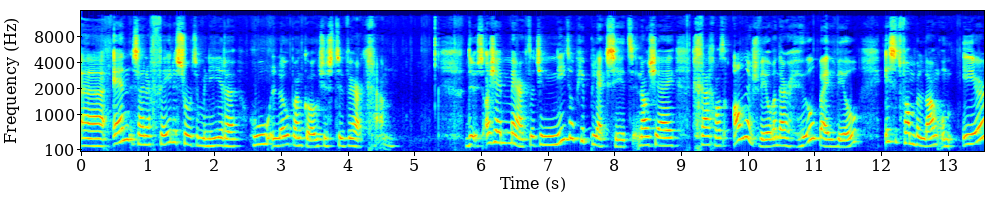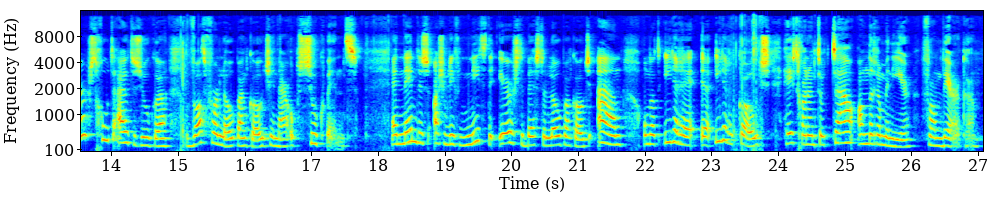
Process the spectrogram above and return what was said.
Uh, en zijn er vele soorten manieren hoe loopbaancoaches te werk gaan. Dus als jij merkt dat je niet op je plek zit en als jij graag wat anders wil en daar hulp bij wil, is het van belang om eerst goed uit te zoeken wat voor loopbaancoach je naar op zoek bent. En neem dus alsjeblieft niet de eerste beste loopbaancoach aan, omdat iedere, uh, iedere coach heeft gewoon een totaal andere manier van werken.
